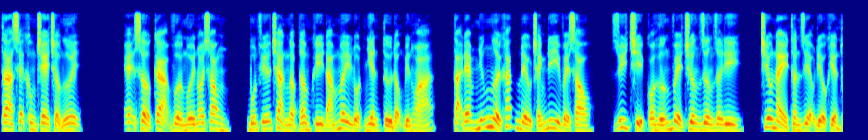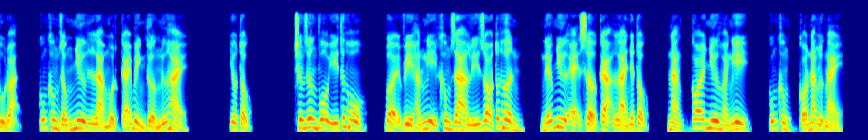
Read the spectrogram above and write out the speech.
ta sẽ không che chở ngươi. ẹ sở cả vừa mới nói xong, bốn phía tràn ngập âm khí đám mây đột nhiên tự động biến hóa, tại đem những người khác đều tránh đi về sau, duy chỉ có hướng về Trương Dương rơi đi, chiêu này thần diệu điều khiển thủ đoạn, cũng không giống như là một cái bình thường nữ hải. Yêu tộc. Trương Dương vô ý thức hô, bởi vì hắn nghĩ không ra lý do tốt hơn, nếu như ẹ sở cả là nhân tộc, nàng coi như hoài nghi, cũng không có năng lực này.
